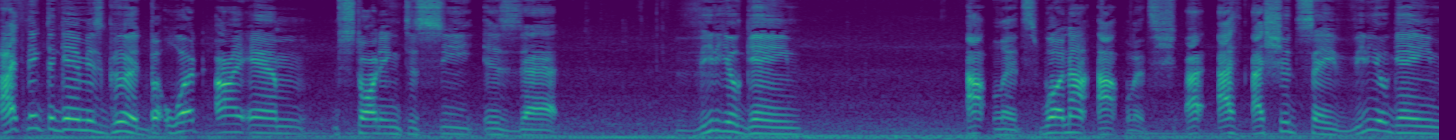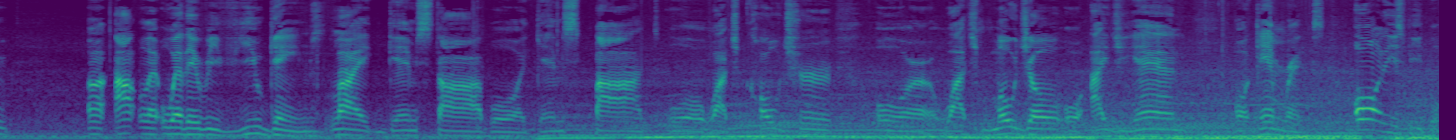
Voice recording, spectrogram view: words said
i think the game is good but what i am starting to see is that video game outlets well not outlets i i, I should say video game uh, outlet where they review games like GameStop or GameSpot or Watch Culture or Watch Mojo or IGN or GameRanks. All these people.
